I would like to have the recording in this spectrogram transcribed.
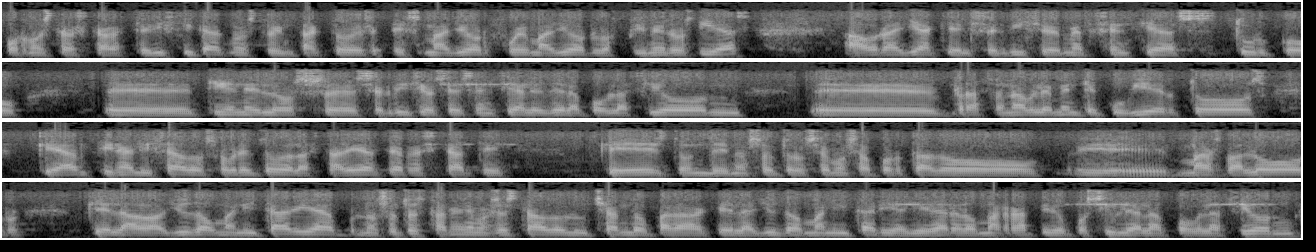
por nuestras características, nuestro impacto es, mayor, fue mayor los primeros días. Ahora ya que el servicio de emergencias turco eh, tiene los servicios esenciales de la población razonablemente cubiertos, que han finalizado sobre todo las tareas de rescate que es donde nosotros hemos aportado eh, más valor que la ayuda humanitaria. Nosotros también hemos estado luchando para que la ayuda humanitaria llegara lo más rápido posible a la población.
